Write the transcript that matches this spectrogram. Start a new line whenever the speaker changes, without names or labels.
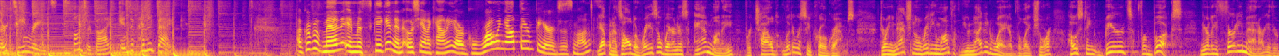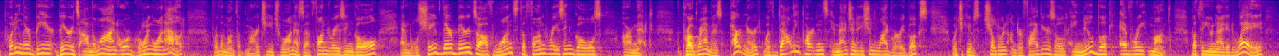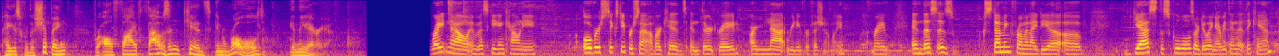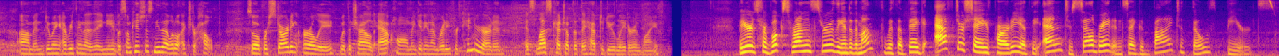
13 Reads, sponsored by Independent Bank.
A group of men in Muskegon and Oceana County are growing out their beards this month.
Yep, and it's all to raise awareness and money for child literacy programs. During National Reading Month, United Way of the Lakeshore hosting Beards for Books. Nearly 30 men are either putting their beards on the line or growing one out for the month of March. Each one has a fundraising goal and will shave their beards off once the fundraising goals are met. The program is partnered with Dolly Parton's Imagination Library Books, which gives children under five years old a new book every month. But the United Way pays for the shipping for all 5,000 kids enrolled in the area.
Right now in Muskegon County, over 60% of our kids in third grade are not reading proficiently, right? And this is stemming from an idea of yes, the schools are doing everything that they can um, and doing everything that they need, but some kids just need that little extra help. So if we're starting early with the child at home and getting them ready for kindergarten, it's less catch up that they have to do later in life.
Beards for Books runs through the end of the month with a big aftershave party at the end to celebrate and say goodbye to those beards.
